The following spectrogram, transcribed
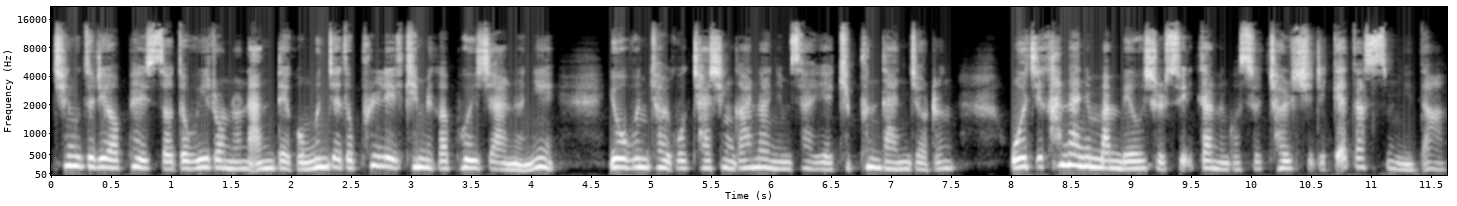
친구들이 옆에 있어도 위로는 안 되고 문제도 풀릴 기미가 보이지 않으니 욥은 결국 자신과 하나님 사이의 깊은 단절은 오직 하나님만 메우실 수 있다는 것을 절실히 깨닫습니다.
